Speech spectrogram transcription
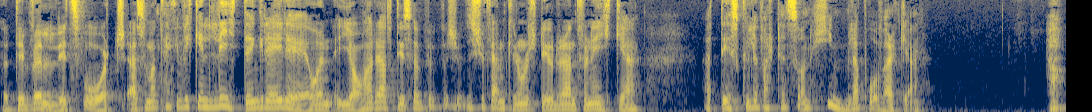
Att det är väldigt svårt. Alltså man tänker vilken liten grej det är. Och en, jag hade alltid så här 25 kronors deodorant från Ica. Att det skulle varit en sån himla påverkan. Ja,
